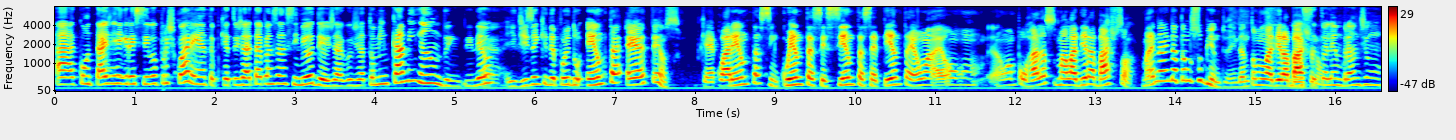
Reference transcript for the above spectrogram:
a contagem regressiva pros 40. Porque tu já tá pensando assim, meu Deus, já, já tô me encaminhando, entendeu? É, e dizem que depois do ENTA é tenso. Que é 40, 50, 60, 70, é uma, é um, é uma porrada, uma ladeira abaixo só. Mas nós ainda estamos subindo, ainda não estamos ladeira abaixo, Nossa, eu tô não. lembrando de um,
